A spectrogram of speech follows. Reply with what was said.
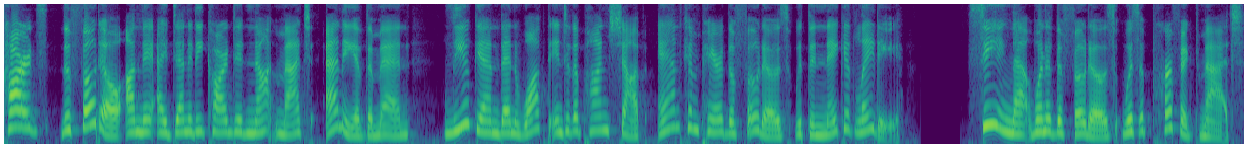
Cards. The photo on the identity card did not match any of the men. Liu Gan then walked into the pawn shop and compared the photos with the naked lady. Seeing that one of the photos was a perfect match,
